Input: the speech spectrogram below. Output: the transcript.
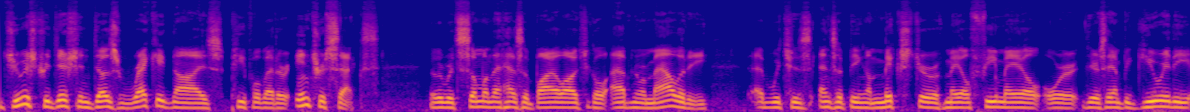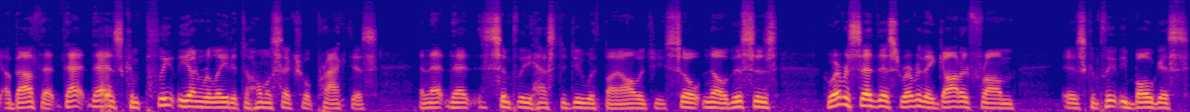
Jewish tradition does recognize people that are intersex. In other words, someone that has a biological abnormality, uh, which is ends up being a mixture of male female, or there's ambiguity about that. That that is completely unrelated to homosexual practice, and that that simply has to do with biology. So no, this is whoever said this, wherever they got it from, is completely bogus.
